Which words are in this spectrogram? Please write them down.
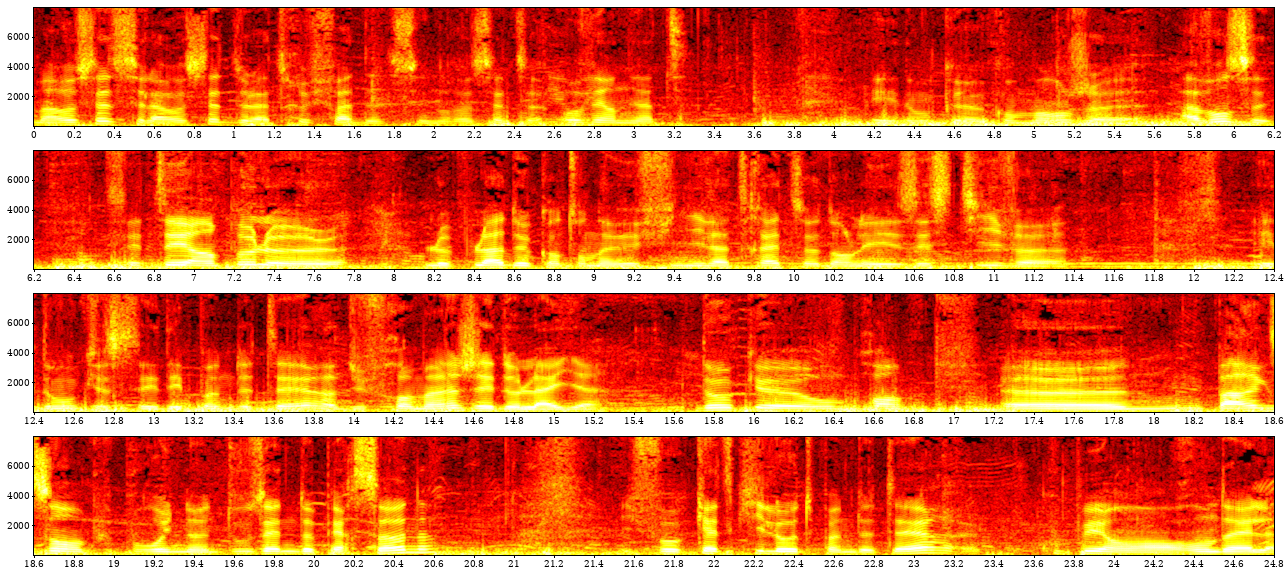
Ma recette, c'est la recette de la truffade. C'est une recette auvergnate. Et donc euh, qu'on mange. euh, Avant, c'était un peu le, plat de quand on avait fini la traite dans les estives. euh, Et donc, c'est des pommes de terre, du fromage et de l'ail. Donc, on prend, par exemple, pour une douzaine de personnes, il faut 4 kg de pommes de terre coupées en rondelles,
